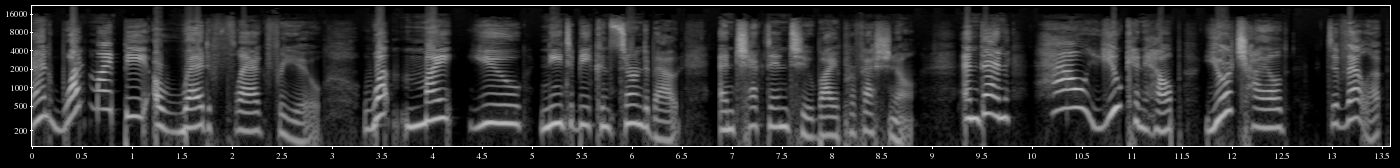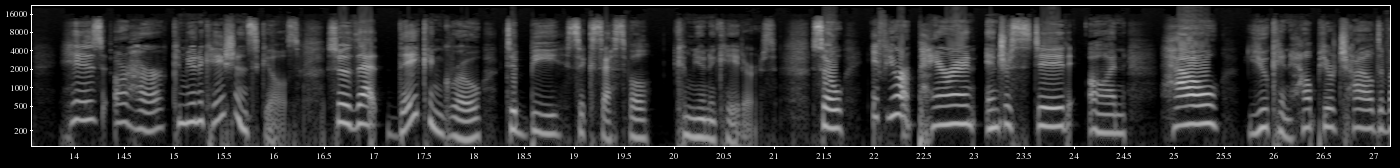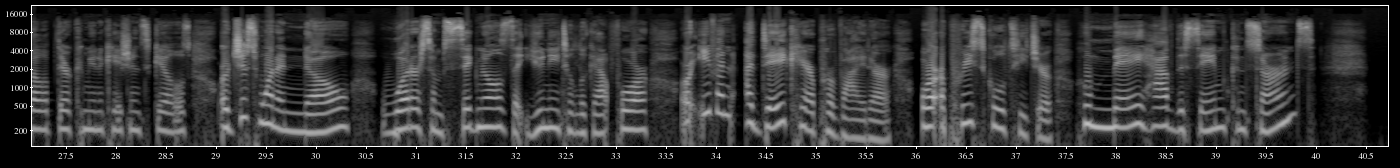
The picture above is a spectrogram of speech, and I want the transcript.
and what might be a red flag for you what might you need to be concerned about and checked into by a professional? And then how you can help your child develop his or her communication skills so that they can grow to be successful communicators. So, if you're a parent interested on how you can help your child develop their communication skills or just want to know what are some signals that you need to look out for, or even a daycare provider or a preschool teacher who may have the same concerns,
